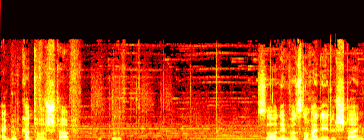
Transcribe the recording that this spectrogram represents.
ein Blutkantorstab. Hm. So, nehmen wir uns noch einen Edelstein.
